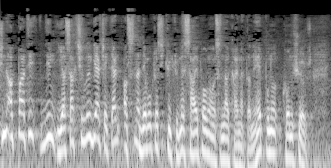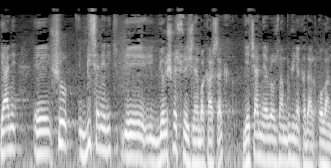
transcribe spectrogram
Şimdi AK Parti'nin yasakçılığı gerçekten aslında demokrasi kültürüne sahip olmamasından kaynaklanıyor. Hep bunu konuşuyoruz. Yani e, şu bir senelik e, görüşme sürecine bakarsak, geçen Nevroz'dan bugüne kadar olan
